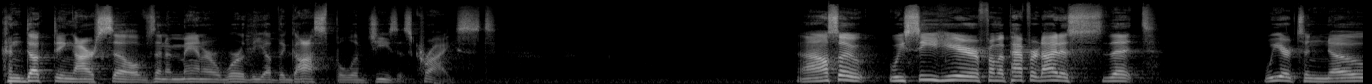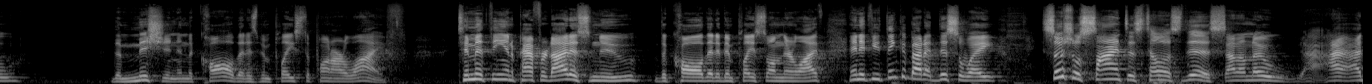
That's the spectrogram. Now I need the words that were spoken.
Conducting ourselves in a manner worthy of the gospel of Jesus Christ. Uh, also, we see here from Epaphroditus that we are to know the mission and the call that has been placed upon our life. Timothy and Epaphroditus knew the call that had been placed on their life. And if you think about it this way, social scientists tell us this. I don't know, I,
